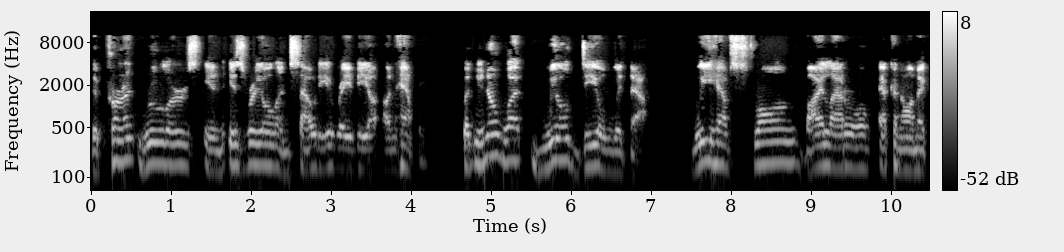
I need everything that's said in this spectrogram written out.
the current rulers in Israel and Saudi Arabia unhappy. But you know what? We'll deal with that we have strong bilateral economic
